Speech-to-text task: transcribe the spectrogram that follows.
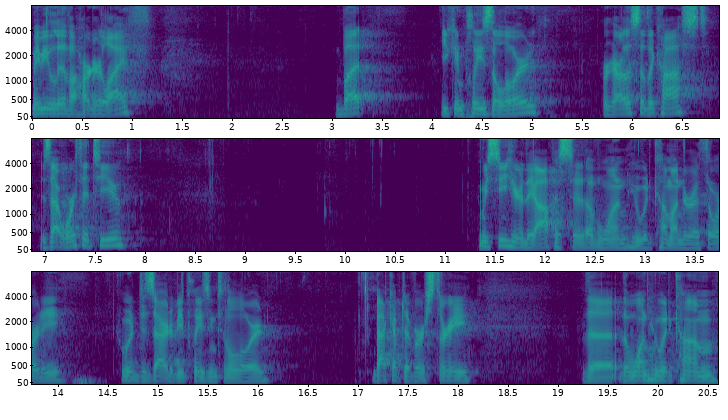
maybe live a harder life? But you can please the Lord regardless of the cost? Is that worth it to you? We see here the opposite of one who would come under authority, who would desire to be pleasing to the Lord. Back up to verse 3 the, the one who would come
